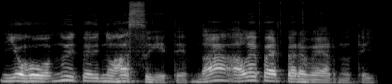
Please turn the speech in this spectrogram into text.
його, ну, відповідно, гасити, да? але пер перевернутий.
